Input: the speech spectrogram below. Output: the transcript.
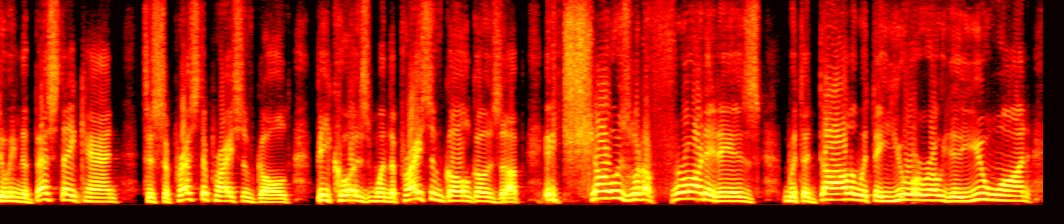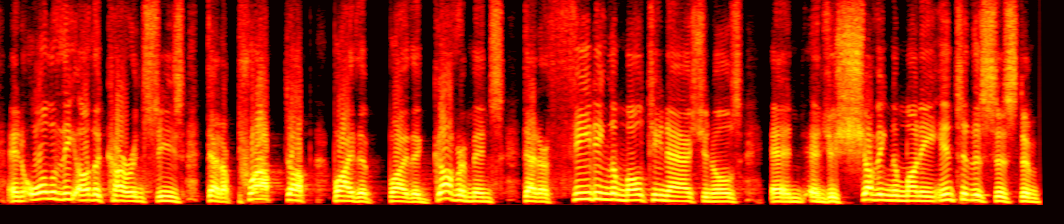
doing the best they can to suppress the price of gold because when the price of gold goes up, it shows what a fraud it is with the dollar, with the euro, the yuan, and all of the other currencies that are propped up by the by the governments that are feeding the multinationals and, and just shoving the money into the system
